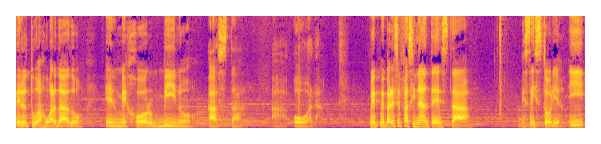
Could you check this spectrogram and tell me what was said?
Pero tú has guardado el mejor vino hasta ahora. Me, parece fascinante esta, esta historia y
